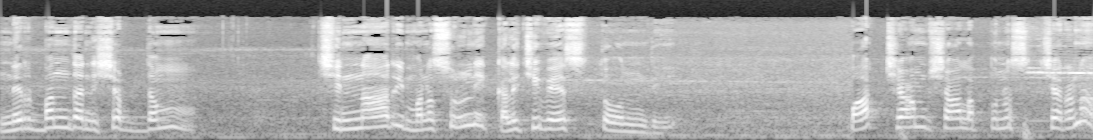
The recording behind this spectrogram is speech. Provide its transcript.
నిర్బంధ నిశ్శబ్దం చిన్నారి మనసుల్ని కలిచివేస్తోంది. పాఠ్యాంశాల పునశ్చరణ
